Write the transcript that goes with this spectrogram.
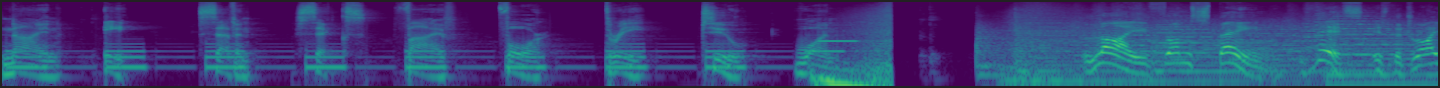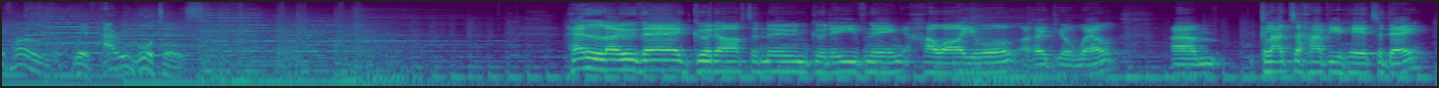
nine, eight, seven, six, five, four, three, two, one. Live from Spain, this is The Drive Home with Harry Waters. Hello there, good afternoon, good evening. How are you all? I hope you're well. Um, glad to have you here today.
